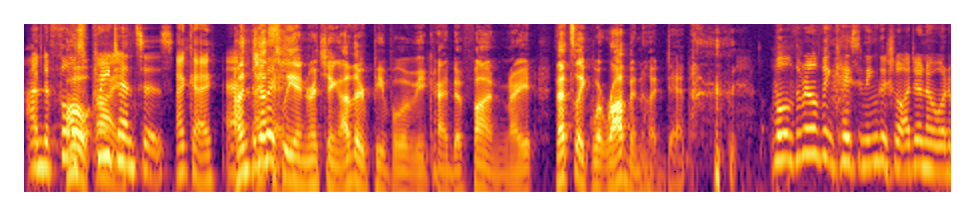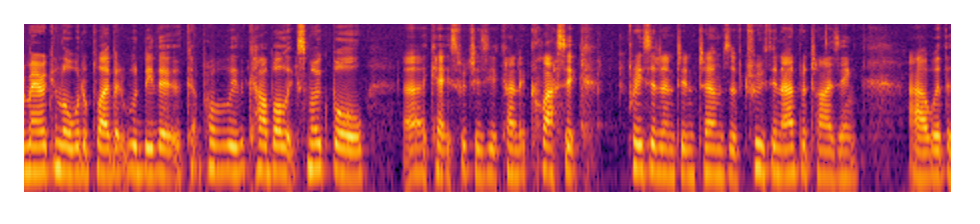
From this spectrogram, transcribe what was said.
under false Oh, right. pretenses. okay. Uh, Unjustly enriching other people would be kind of fun, right? That's like what Robin Hood did. Well, the relevant case in English law, I don't know what American law would apply, but it would be the probably the carbolic smoke ball uh, case, which is your kind of classic precedent in terms of truth in advertising, uh, whether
